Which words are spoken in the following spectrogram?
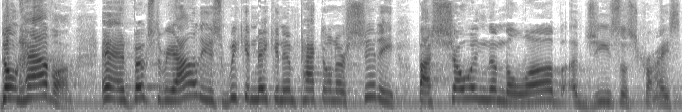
don't have them. And, and, folks, the reality is we can make an impact on our city by showing them the love of Jesus Christ.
